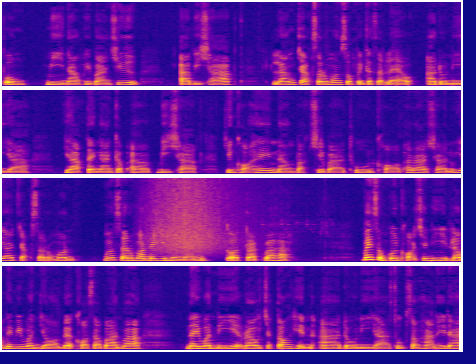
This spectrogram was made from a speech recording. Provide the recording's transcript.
พระองค์มีนางพยาบาลชื่ออาบิชาร์หลังจากซาโลมอนทรงเป็นกษัตริย์แล้ว อาโดนียา อยากแต่งงานกับอาบิชาร์จึงขอให้นางบักเชบาทูลขอพระราชานุญาตจากซาโลมอน เมื่อซาโลมอนได้ยินดังนั้น ก็ตรัสว่า ไม่สมควรขอเช่นนี้เราไม่มีวันยอมและขอสาบานว่า ในวันนี้เราจะต้องเห็นอาโดนียาถูกสังหารให้ได้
